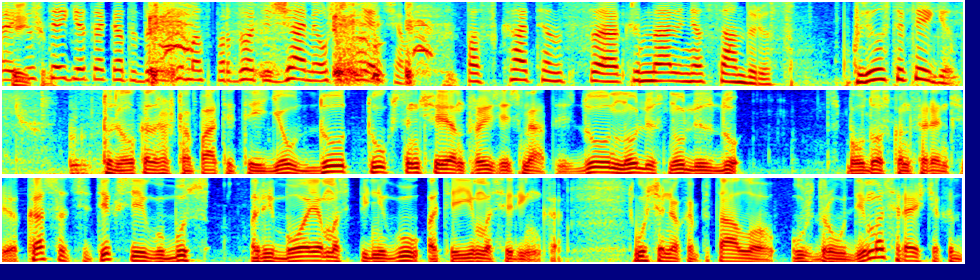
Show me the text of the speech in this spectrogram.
Keičiam. Jūs teigiate, kad draudimas parduoti žemę užsieniečiams paskatins kriminalinės sandorius. Kodėl jūs taip teigiat? Todėl, kad aš tą patį teigiau 2002 metais, 2002 spaudos konferencijoje. Kas atsitiks, jeigu bus ribojamas pinigų ateimas į rinką. Užsienio kapitalo uždraudimas reiškia, kad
